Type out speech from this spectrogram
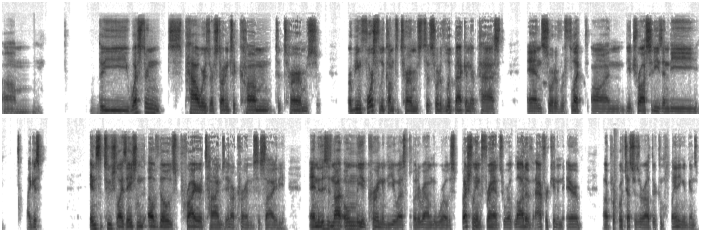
Um, the Western powers are starting to come to terms or being forcefully come to terms to sort of look back in their past and sort of reflect on the atrocities and the, I guess, institutionalization of those prior times in our current society. And this is not only occurring in the US, but around the world, especially in France, where a lot of African and Arab uh, protesters are out there complaining against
